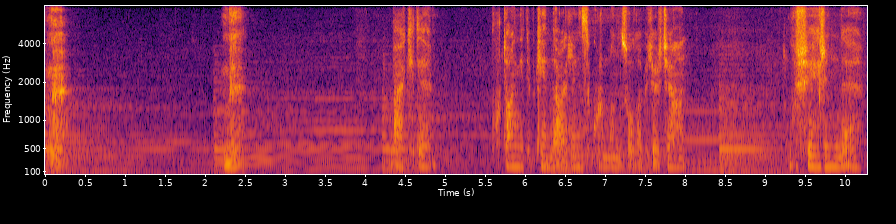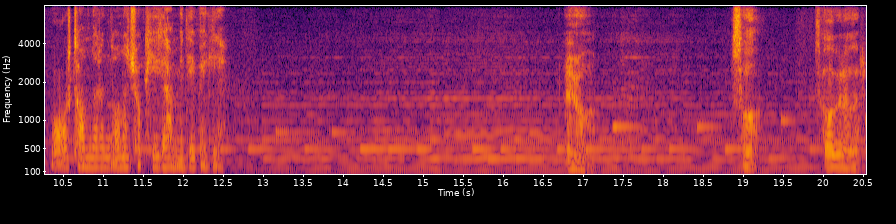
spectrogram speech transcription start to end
Ne? Ne? Belki de buradan gidip kendi ailenizi kurmanız olabilir Cihan. Bu şehrinde, bu ortamlarında ona çok iyi gelmediği belli. Sağ ol birader.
